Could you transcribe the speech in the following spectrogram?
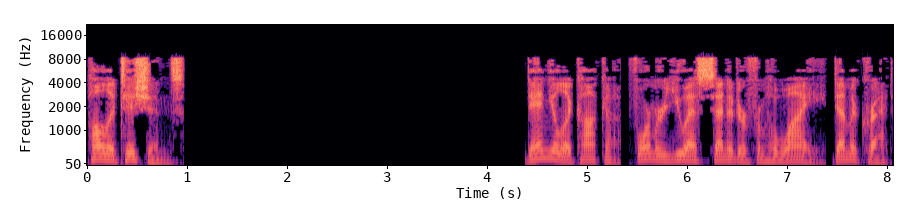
Politicians Daniel Akaka, former U.S. Senator from Hawaii Democrat.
